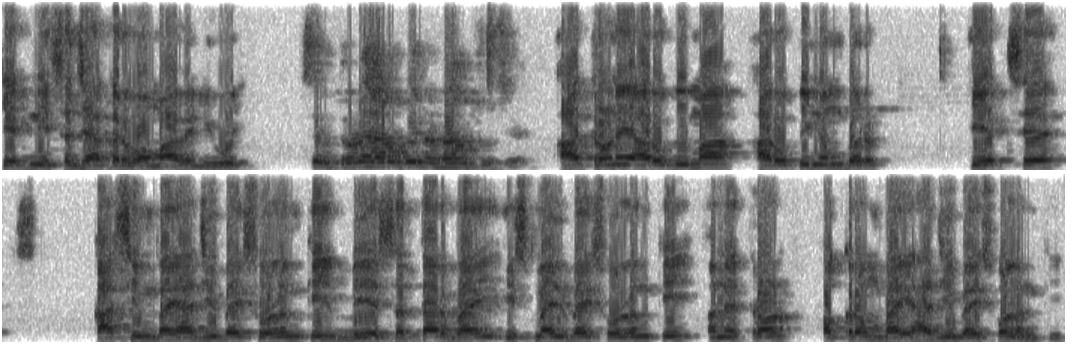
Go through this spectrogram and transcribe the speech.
કેદની સજા કરવામાં આવેલી હોય. ત્રણેય આરોપીના નામ શું છે? આ ત્રણેય આરોપીમાં આરોપી નંબર એક છે કાસિમભાઈ હાજીભાઈ સોલંકી બે સત્તારભાઈ ઇસ્માઇલભાઈ સોલંકી અને ત્રણ અક્રમભાઈ હાજીભાઈ સોલંકી.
